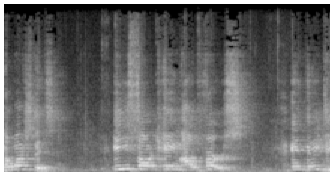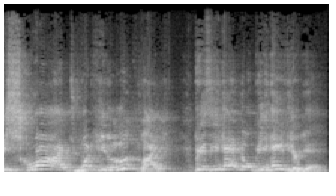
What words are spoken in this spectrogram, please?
Now watch this. Esau came out first, and they described what he looked like because he had no behavior yet.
